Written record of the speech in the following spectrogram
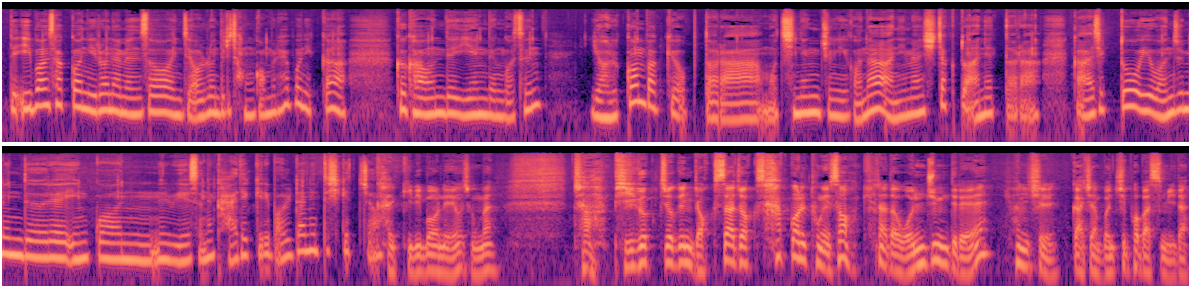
근데 이번 사건이 일어나면서 이제 언론들이 점검을 해보니까 그 가운데 이행된 것은 10건밖에 없더라. 뭐 진행 중이거나 아니면 시작도 안 했더라. 그러니까 아직도 이 원주민들의 인권을 위해서는 가야 될 길이 멀다는 뜻이겠죠. 갈 길이 머네요, 정말. 자, 비극적인 역사적 사건을 통해서 캐나다 원주민들의 현실까지 한번 짚어봤습니다.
